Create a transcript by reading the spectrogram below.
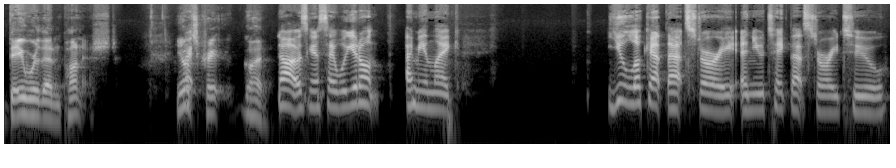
they were then punished You know what's crazy? Go ahead. No, I was going to say, well, you don't, I mean, like, you look at that story and you take that story to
